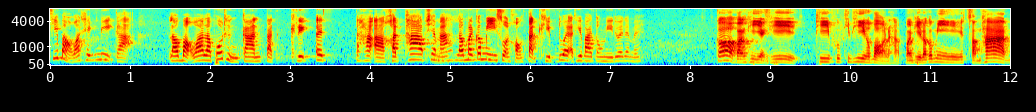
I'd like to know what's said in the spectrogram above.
ที่บอกว่าเทคนิคอะเราบอกว่าเราพูดถึงการตัดคลิปเอ้ยอ่าคัดภาพใช่ไหมแล้วมันก็มีส่วนของตัดคลิปด้วยอธิบายตรงนี้ด้วยได้ไหมก็บางทีอย่างที่ ที่ผู้พี่ๆเขาบอกนะครับบางทีเราก็มีสัมภาษณ์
